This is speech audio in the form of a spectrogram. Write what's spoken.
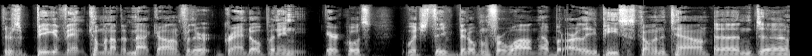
there's a big event coming up at Mac Island for their grand opening, air quotes, which they've been open for a while now. But Our Lady Peace is coming to town, and uh,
